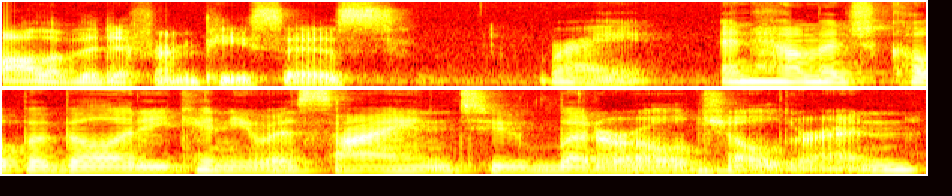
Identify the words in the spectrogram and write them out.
all of the different pieces. Right. And how much culpability can you assign to literal children?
